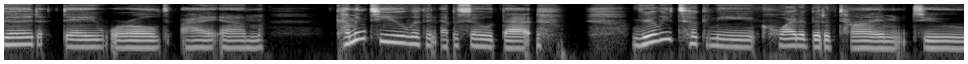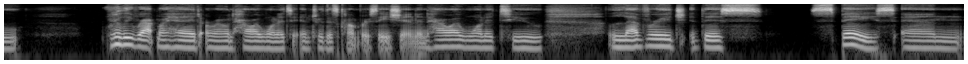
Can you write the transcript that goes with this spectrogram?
Good day, world. I am coming to you with an episode that really took me quite a bit of time to really wrap my head around how I wanted to enter this conversation and how I wanted to leverage this space and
